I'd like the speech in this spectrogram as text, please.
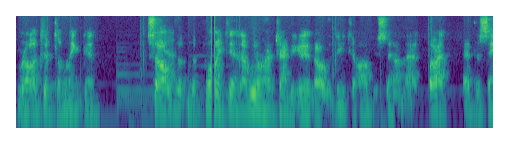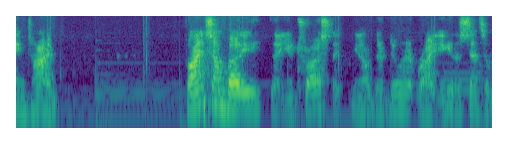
relative to LinkedIn. So yeah. the, the point is that we don't have time to get into all the detail, obviously, on that. But at the same time, find somebody that you trust that you know they're doing it right. You get a sense of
